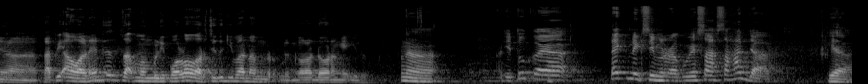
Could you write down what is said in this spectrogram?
nah, tapi awalnya dia tetap membeli followers itu gimana menurut kalian kalau ada orang kayak gitu Nah, Itu kayak teknik sih menurut aku ya sah-sah aja. ya.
